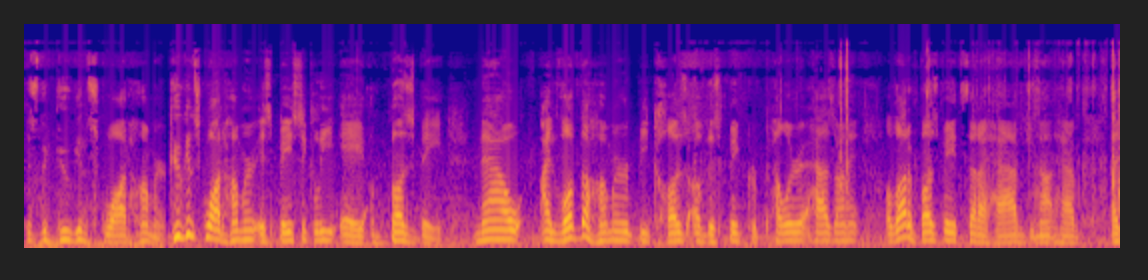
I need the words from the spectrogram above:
is the Googan Squad Hummer. Googan Squad Hummer is basically a buzz bait. Now, I love the Hummer because of this big propeller it has on it. A lot of buzz baits that I have do not have as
